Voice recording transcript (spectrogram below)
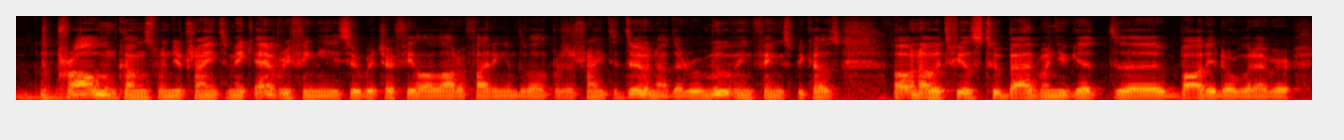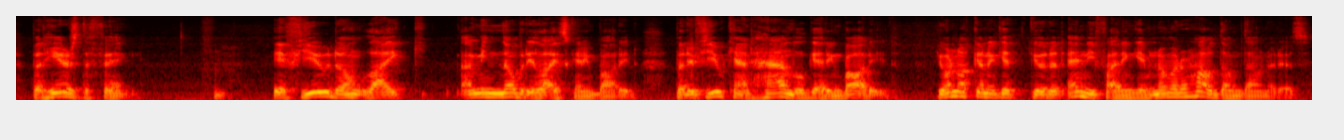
The mm-hmm. problem comes when you're trying to make everything easier, which I feel a lot of fighting game developers are trying to do now. They're removing things because, oh no, it feels too bad when you get uh, bodied or whatever. But here's the thing if you don't like, I mean, nobody likes getting bodied, but if you can't handle getting bodied, you're not going to get good at any fighting game, no matter how dumbed down it is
